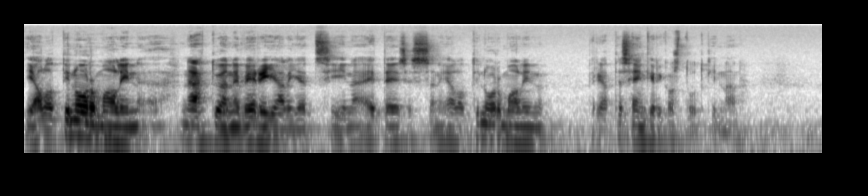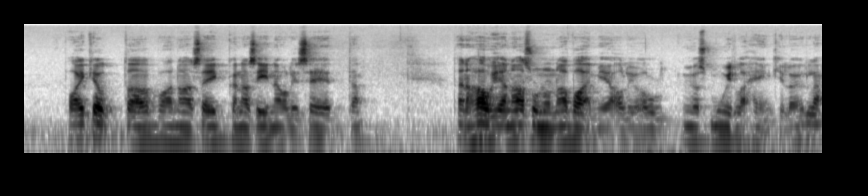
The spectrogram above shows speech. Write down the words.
ja aloitti normaalin, äh, nähtyä ne verijäljet siinä eteisessä, niin aloitti normaalin periaatteessa henkirikostutkinnan vaikeuttavana seikkana siinä oli se, että tämän Hauhian asunnon avaimia oli ollut myös muilla henkilöillä.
